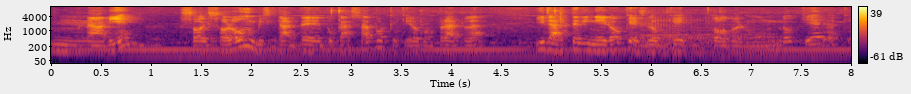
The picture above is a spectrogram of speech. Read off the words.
Nadie. Soy solo un visitante de tu casa porque quiero comprarla y darte dinero, que es lo que todo el mundo quiere aquí.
